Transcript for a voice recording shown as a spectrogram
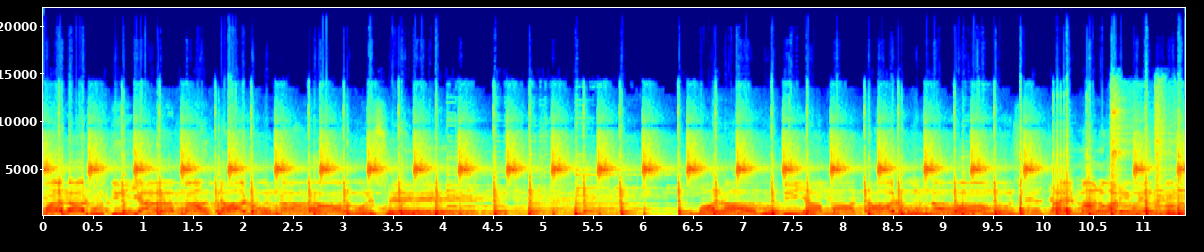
મારા રુદિયામાં તારું નામ છે. મારા રુદિયામાં તારું નામ છે. જય મારવાડી મેલડી.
